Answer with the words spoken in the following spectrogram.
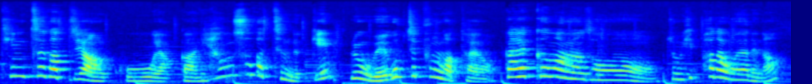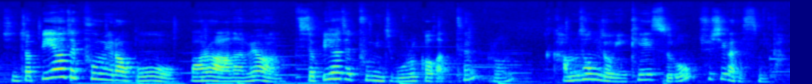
틴트 같지 않고 약간 향수 같은 느낌? 그리고 외국 제품 같아요. 깔끔하면서 좀 힙하다고 해야 되나? 진짜 삐아 제품이라고 말을 안 하면 진짜 삐아 제품인지 모를 것 같은 그런 감성적인 케이스로 출시가 됐습니다.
